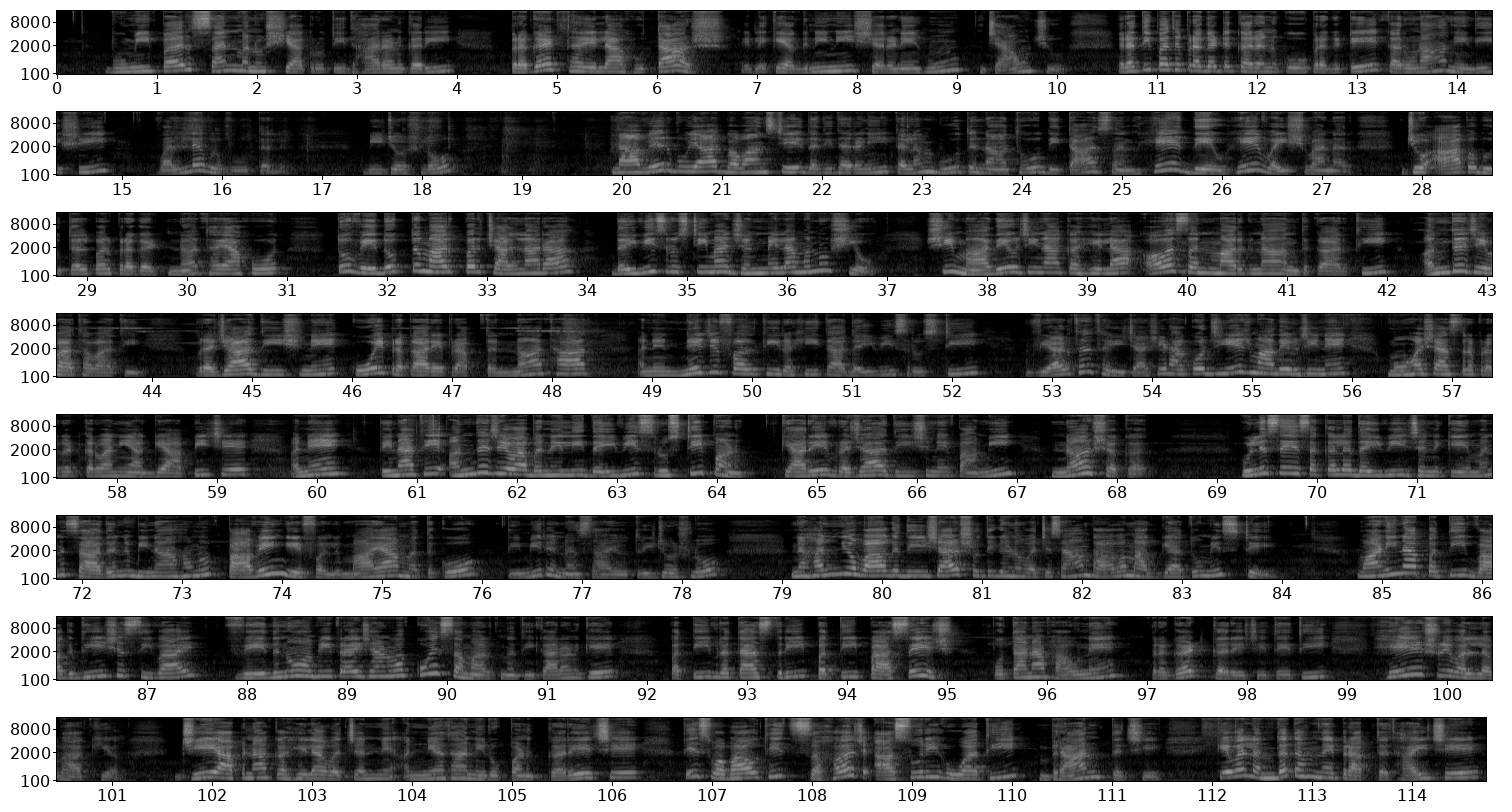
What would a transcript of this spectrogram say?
ભૂમિ પર સન મનુષ્યાકૃતિ ધારણ કરી, પ્રગટ થયેલા હુતાશ એટલે કે અગ્નિની શરણે હું જાઉં છું. રતિપથ પ્રગટ કરન કો પ્રગટે કરુણા નિધિ શ્રી વલ્લભ ભૂતલ. બીજો શ્લોક. નાવિર્ભૂયાત ભવાંશ્ચે દધિધરણી તલમ ભૂતનાથો દિતાસન. હે દેવ, હે વૈશ્વાનર, જો આપ ભૂતલ પર પ્રગટ ન થયા હોત, તો વેદોક્ત માર્ગ પર ચાલનારા દૈવી સૃષ્ટિમાં જન્મેલા મનુષ્યો. શ્રી મહાદેવજીના કહેલા અસન્માર્ગના અંધકારથી અંધ જેવા થવાથી વ્રજાધીશને કોઈ પ્રકારે પ્રાપ્ત ન થાત અને નિજ ફલથી રહિત દૈવી સૃષ્ટિ વ્યર્થ થઈ જશે. ઠાકોરજીએ જ મહાદેવજીને મોહશાસ્ત્ર પ્રગટ કરવાની આજ્ઞા આપી છે અને તેનાથી અંધ જેવા બનેલી દૈવી સૃષ્ટિ પણ ક્યારેય વ્રજાધીશને પામી ન શકત. હુલસે સકલ દૈવી જન કે મન સાધન બિના હમ પાવેંગે ફલ. માયા મત કો તિમિર નસાયો. ત્રીજો શ્લોક. નહન્યો વાગદીશા શ્રુતિગણ વચસા ભાવમાજ્ઞાતુ મિષ્ટે. વાણીના પતિ વાગધીશ સિવાય વેદનો અભિપ્રાય જાણવા કોઈ સમર્થ નથી, કારણ કે પતિવ્રતા સ્ત્રી પતિ પાસે જ પોતાના ભાવને પ્રગટ કરે છે. તેથી, હે શ્રી વલ્લભાખ્ય જે આપના કહેલા વચનને અન્યથા નિરૂપણ કરે છે, તે સ્વભાવથી જ સહજ આસુરી હોવાથી ભ્રાંત છે. કેવલ અંધતમને પ્રાપ્ત થાય છે.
